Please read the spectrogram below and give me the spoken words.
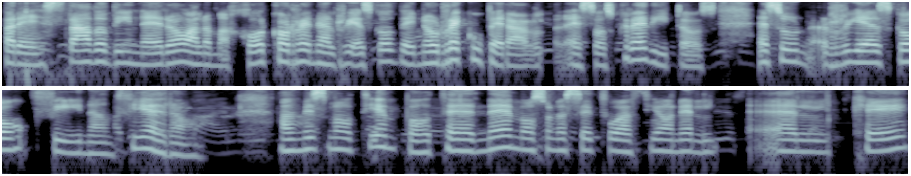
prestado dinero a lo mejor corren el riesgo de no recuperar esos créditos. Es un riesgo financiero. Al mismo tiempo, tenemos una situación en la que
